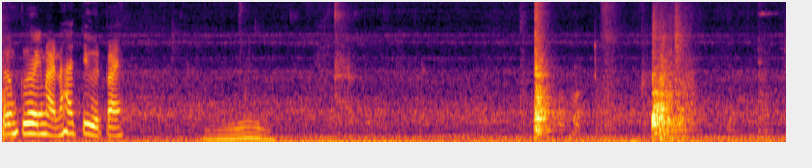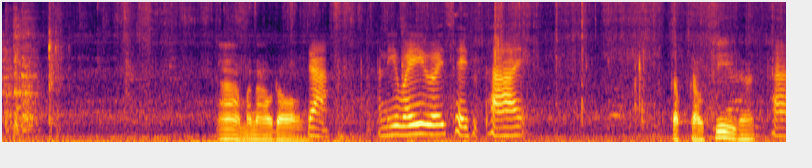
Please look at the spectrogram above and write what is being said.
เติมเกลืออีกหน่อยนะคะจืดไปอืมอ่ามะนาวดองจ้ะอันนี้ไว้ไว้ใส่สุดท้าย กับเกากี้นะค่ะ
